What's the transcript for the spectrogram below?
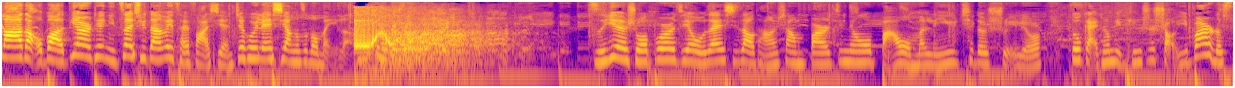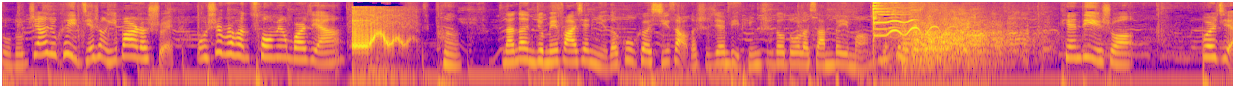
拉倒吧，第二天你再去单位才发现，这回连箱子都没了。子夜说：“波儿姐，我在洗澡堂上班，今天我把我们淋浴器的水流都改成比平时少一半的速度，这样就可以节省一半的水。我是不是很聪明，波儿姐？” 哼，难道你就没发现你的顾客洗澡的时间比平时都多了三倍吗？天地说。波儿姐，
